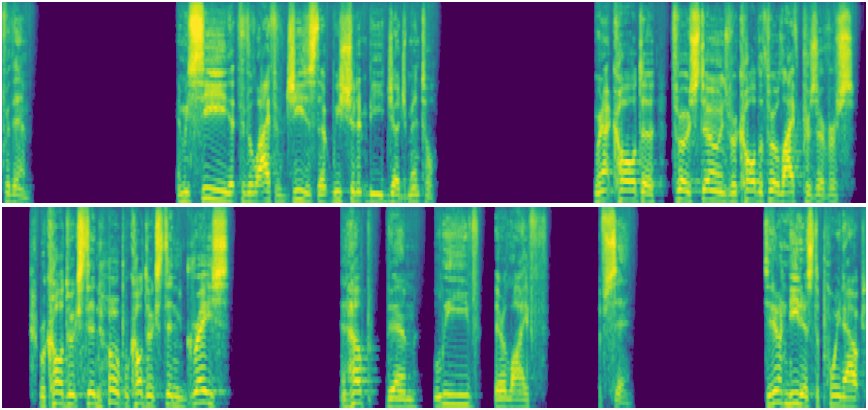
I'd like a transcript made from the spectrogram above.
for them. And we see that through the life of Jesus that we shouldn't be judgmental. We're not called to throw stones, we're called to throw life preservers. We're called to extend hope, we're called to extend grace and help them leave their life of sin. They don't need us to point out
